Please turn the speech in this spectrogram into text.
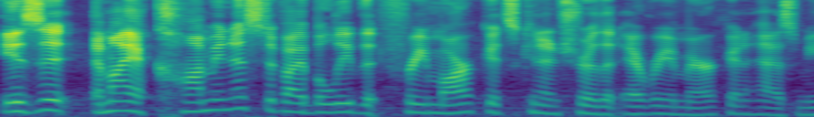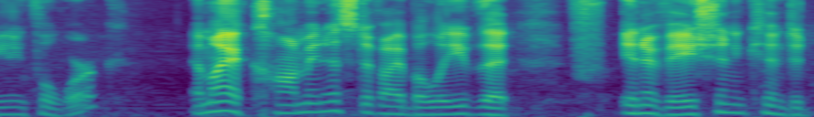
is it am I a communist if I believe that free markets can ensure that every American has meaningful work? Am I a communist if I believe that innovation can d-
